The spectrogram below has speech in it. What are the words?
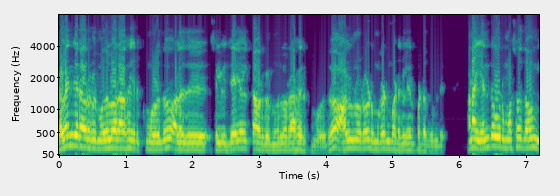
கலைஞர் அவர்கள் முதல்வராக இருக்கும் பொழுதோ அல்லது செல்வி ஜெயலலிதா அவர்கள் முதல்வராக இருக்கும் பொழுதோ ஆளுநரோடு முரண்பாடுகள் ஏற்பட்டது உண்டு. ஆனா எந்த ஒரு மசோதாவும்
